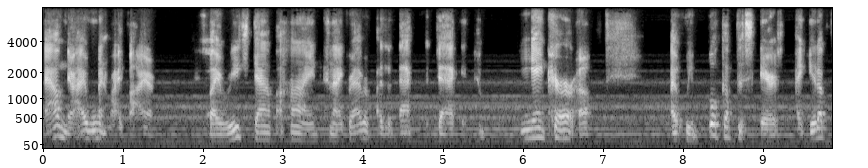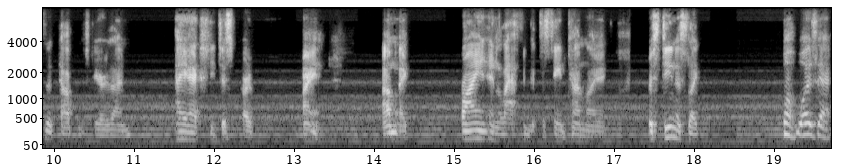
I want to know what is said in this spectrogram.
down there. I went right by her. So I reach down behind and I grab her by the back of the jacket and yank her up. I, we book up the stairs. I get up to the top of the stairs. I'm, I actually just start crying. I'm like crying and laughing at the same time. Like Christina's like, "What was that?"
